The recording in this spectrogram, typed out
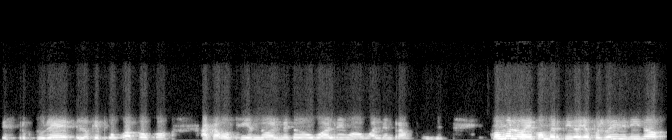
estructuré lo que poco a poco acabó siendo el método Walden o Walden Ramfunden. ¿Cómo lo he convertido yo? Pues lo he dividido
